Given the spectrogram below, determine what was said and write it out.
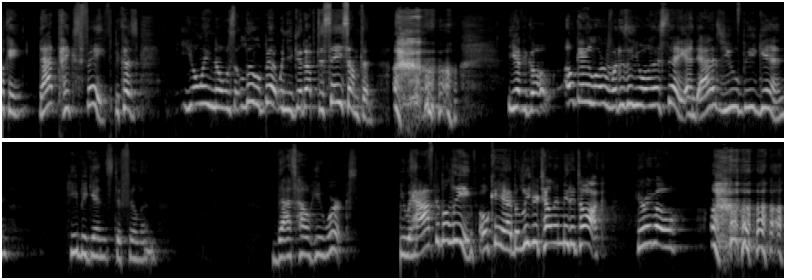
Okay, that takes faith because you only know a little bit when you get up to say something. you have to go, okay, Lord, what is it you want to say? And as you begin, he begins to fill in. That's how he works. You have to believe. Okay, I believe you're telling me to talk. Here I go.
